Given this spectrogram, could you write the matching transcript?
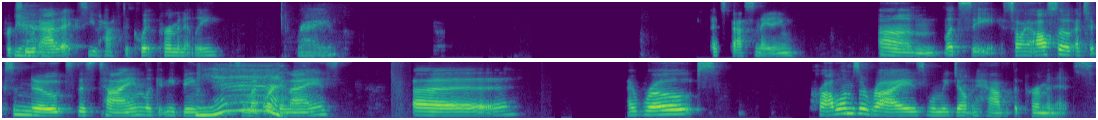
For true yeah. addicts, you have to quit permanently. Right. It's fascinating. Um, let's see. So I also I took some notes this time. Look at me being yeah. somewhat organized. Uh, I wrote problems arise when we don't have the permanence.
